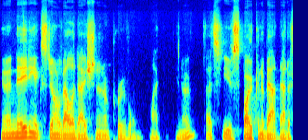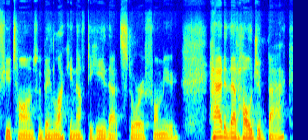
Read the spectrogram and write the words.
you know, needing external validation and approval. Like, you know, that's you've spoken about that a few times. We've been lucky enough to hear that story from you. How did that hold you back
